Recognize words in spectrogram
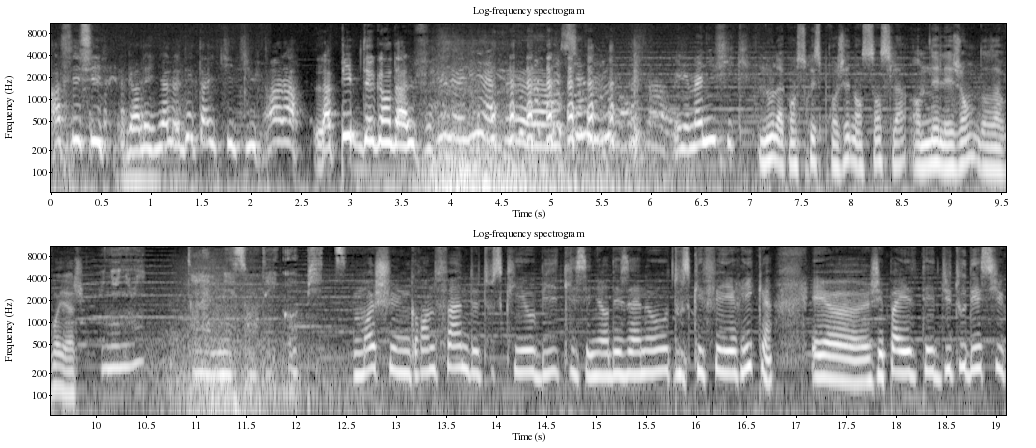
ah, si, si, regardez, il y a le détail qui tue. Voilà, la pipe de Gandalf. Vu le lit un peu euh, ancien, Lulu il est magnifique. Nous, on a construit ce projet dans ce sens-là, emmener les gens dans un voyage. Une nuit dans la maison des hobbits. Moi, je suis une grande fan de tout ce qui est Hobbit, les Seigneurs des Anneaux, tout ce qui est féerique, et euh, j'ai pas été du tout déçue.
